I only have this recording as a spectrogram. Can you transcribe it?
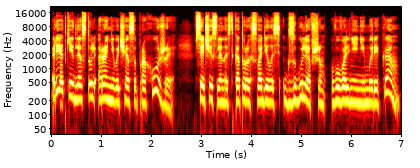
Редкие для столь раннего часа прохожие, вся численность которых сводилась к загулявшим в увольнении морякам,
